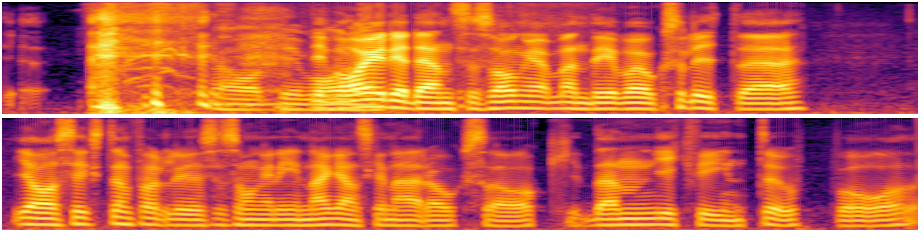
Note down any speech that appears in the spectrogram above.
ja, det, var det var ju det den säsongen, men det var också lite... Ja, Sixten följde ju säsongen innan ganska nära också och den gick vi inte upp och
